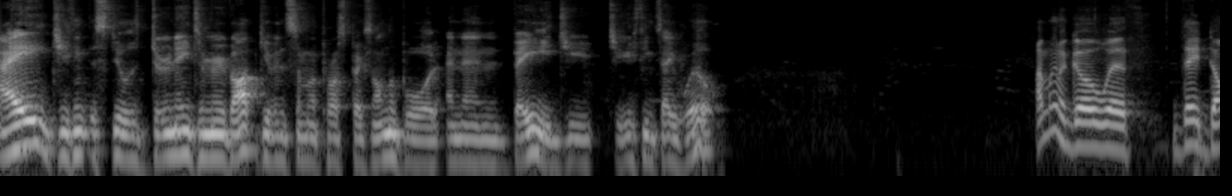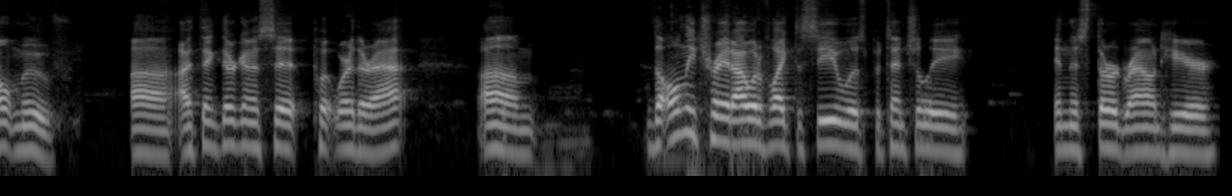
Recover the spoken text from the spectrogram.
A, do you think the Steelers do need to move up given some of the prospects on the board? And then B, do you do you think they will? I'm going to go with they don't move. Uh, I think they're going to sit put where they're at. Um, the only trade I would have liked to see was potentially in this third round here,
